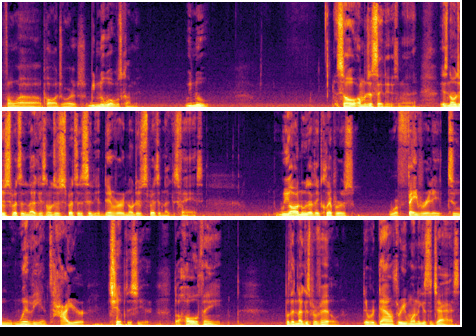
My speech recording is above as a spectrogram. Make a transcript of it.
from uh, Paul George. We knew what was coming. We knew. So I'm gonna just say this, man. It's no disrespect to the Nuggets, no disrespect to the city of Denver, no disrespect to Nuggets fans. We all knew that the Clippers were favorited to win the entire chip this year, the whole thing. But the Nuggets prevailed. They were down 3 1 against the Jazz.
